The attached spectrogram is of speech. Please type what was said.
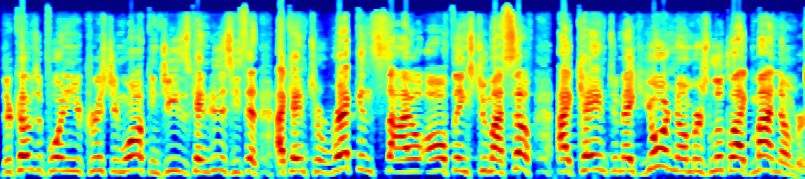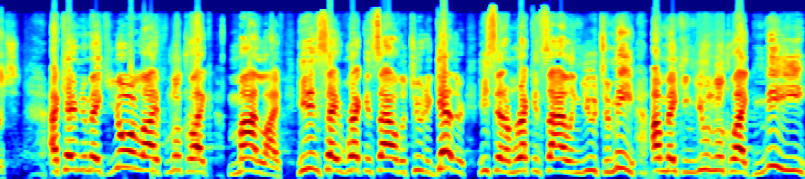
There comes a point in your Christian walk, and Jesus came to do this. He said, I came to reconcile all things to myself. I came to make your numbers look like my numbers. I came to make your life look like my life. He didn't say reconcile the two together. He said, I'm reconciling you to me. I'm making you look like me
